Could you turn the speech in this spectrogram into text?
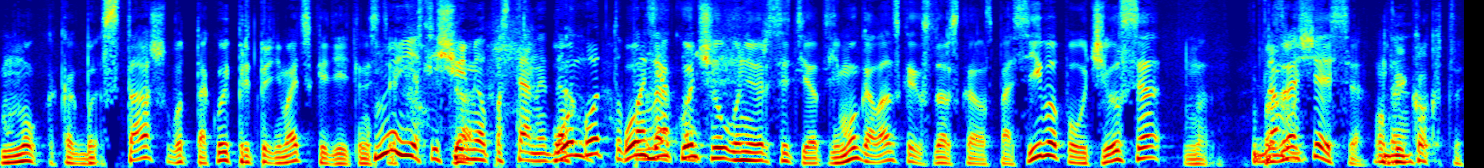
ну, как бы стаж вот такой предпринимательской деятельности. Ну, если еще да. имел постоянный доход, он, то Он понятно. закончил университет. Ему голландское государство сказало спасибо, поучился, возвращайся. Он да. говорит, как это?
